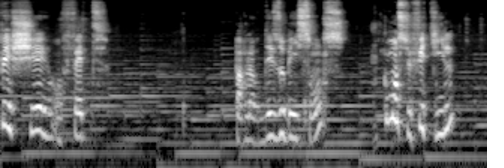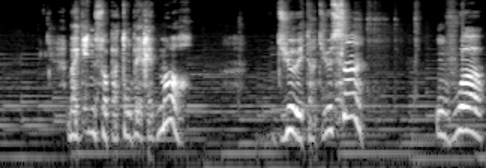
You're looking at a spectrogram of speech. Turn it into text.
péché en fait par leur désobéissance, comment se fait-il bah, qu'ils ne soient pas tombés raide mort Dieu est un Dieu saint. On voit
